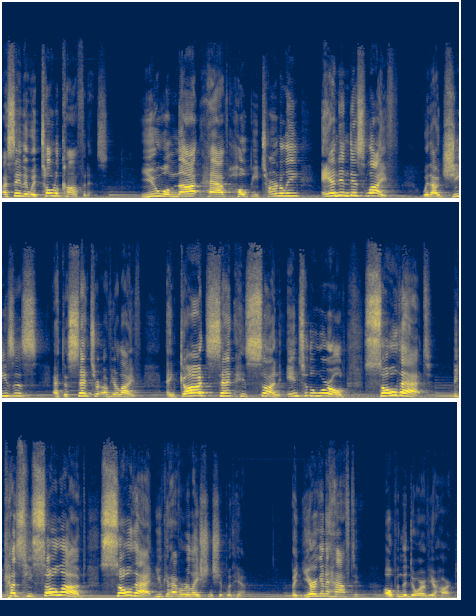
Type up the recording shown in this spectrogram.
I say that with total confidence. You will not have hope eternally and in this life without Jesus at the center of your life. And God sent His Son into the world so that, because He so loved, so that you can have a relationship with Him. But you're going to have to open the door of your heart.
